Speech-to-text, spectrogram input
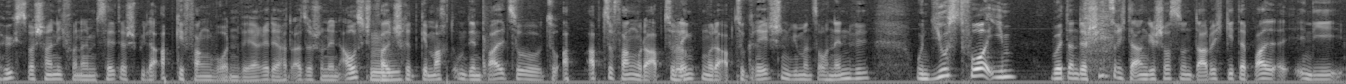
höchstwahrscheinlich von einem Celta-Spieler abgefangen worden wäre. Der hat also schon den Ausfallschritt mhm. gemacht, um den Ball zu, zu ab, abzufangen oder abzulenken ja. oder abzugrätschen, wie man es auch nennen will. Und just vor ihm wird dann der Schiedsrichter angeschossen und dadurch geht der Ball in die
